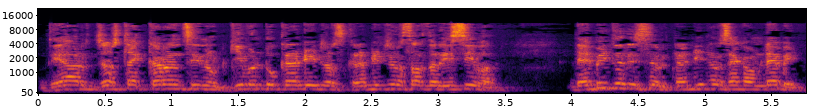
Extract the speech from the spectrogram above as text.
They are just like currency note given to creditors. Creditors are the receiver. Debit the receiver, creditors account debit.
